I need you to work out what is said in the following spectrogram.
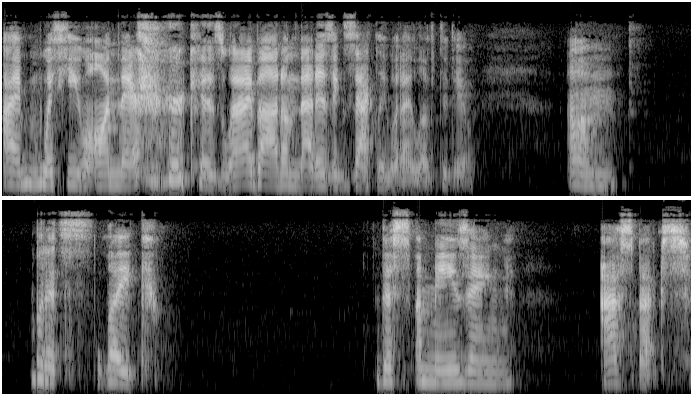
I'm with you on there because when I bottom, that is exactly what I love to do. Um, but it's like this amazing aspect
